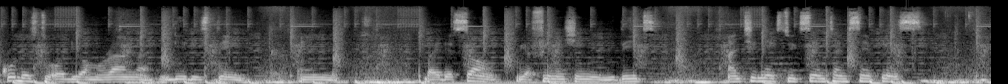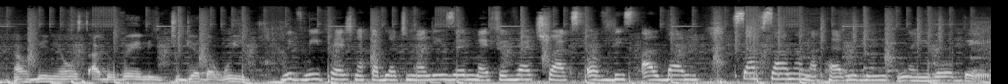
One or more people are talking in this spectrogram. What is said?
kudos to Odi wa Muranga. He did his thing. And by the song we are finishing with it. Until next week same time same place. I've been your host Adoveli together with with me Pesh na kabla tumalize my favorite tracks of this album safi sana na karibu Nairobi.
